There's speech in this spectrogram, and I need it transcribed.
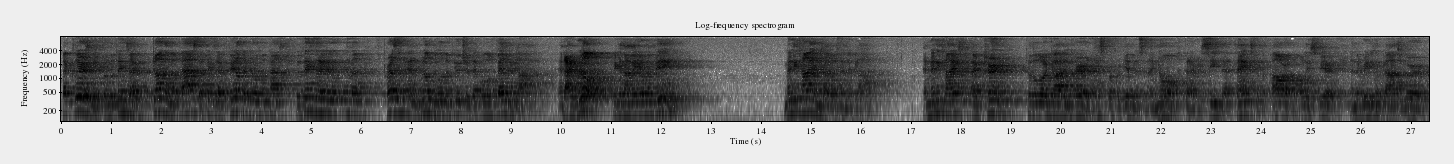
That clears me from the things I've done in the past, the things I've failed to do in the past, the things that I do in the present and will do in the future that will offend God. And I will, because I'm a human being. Many times I've offended God. And many times I've turned to the Lord God in prayer and asked for forgiveness, and I know that I received that thanks to the power of the Holy Spirit and the reading of God's Word.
